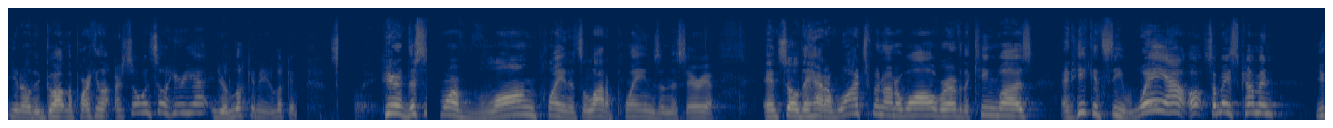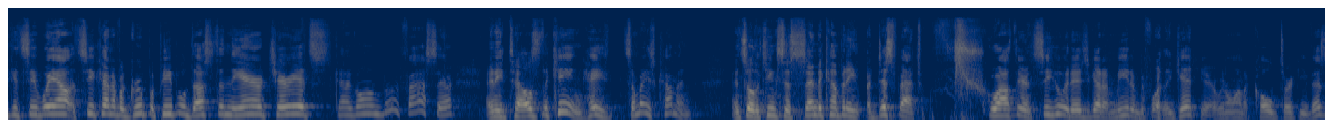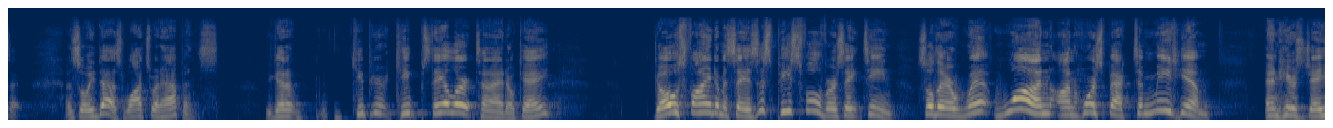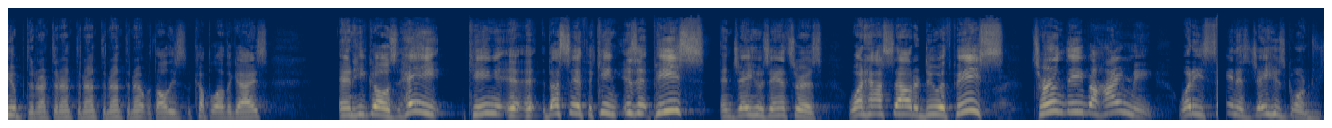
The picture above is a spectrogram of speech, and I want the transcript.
you know, they go out in the parking lot. Are so and so here yet? And you're looking and you're looking. So here, this is more of long plain. It's a lot of plains in this area. And so they had a watchman on a wall wherever the king was, and he could see way out. Oh, somebody's coming. You can see way out, see kind of a group of people, dust in the air, chariots kind of going really fast there. And he tells the king, hey, somebody's coming. And so the king says, send a company, a dispatch, go out there and see who it is. You got to meet them before they get here. We don't want a cold turkey visit. And so he does. Watch what happens. You got to keep your keep stay alert tonight, okay? Go find him and say, "Is this peaceful?" Verse 18. So there went one on horseback to meet him. And here's Jehu with all these a couple other guys. And he goes, Hey, king, eh, eh, thus saith the king, is it peace? And Jehu's answer is, What hast thou to do with peace? Turn thee behind me. What he's saying is Jehu's going,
